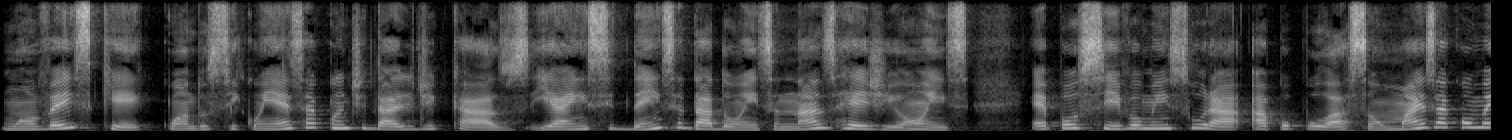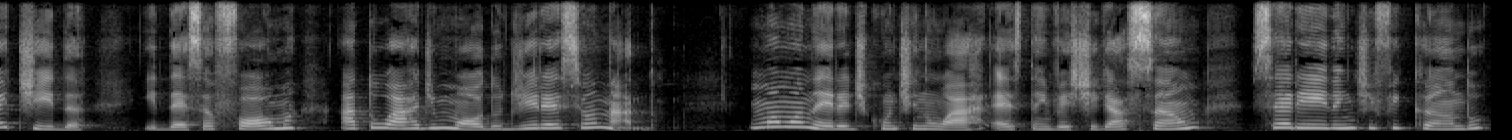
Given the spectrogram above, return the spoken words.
uma vez que, quando se conhece a quantidade de casos e a incidência da doença nas regiões, é possível mensurar a população mais acometida e, dessa forma, atuar de modo direcionado. Uma maneira de continuar esta investigação seria identificando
